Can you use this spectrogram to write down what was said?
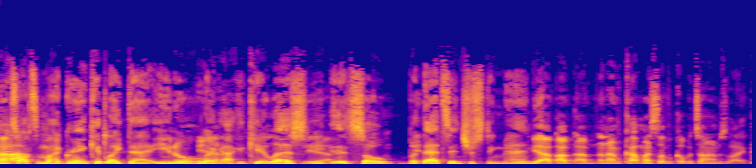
you talk to my grandkid like that you know like I could care less Yeah. it's so but that's interesting man Yeah, I've, I've, I've, and I've caught myself a couple of times like,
